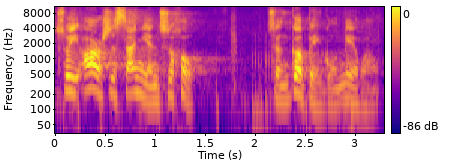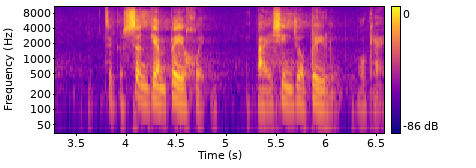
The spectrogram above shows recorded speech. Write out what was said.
所以二十三年之后，整个北国灭亡，这个圣殿被毁，百姓就被掳，OK。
